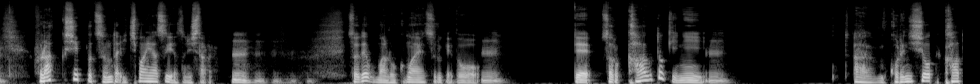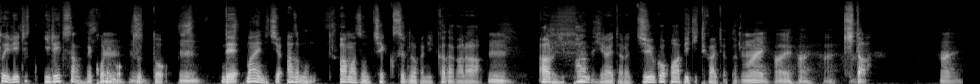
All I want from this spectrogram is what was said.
ん。フラッグシップ積んだ一番安いやつにしたのよ。うん。うん。それでもまあ6万円するけど、うん。で、その買う時に、うん。あ、これにしようってカート入れて、入れてたのね、これをうんうんずっと。うん。で、毎日アマゾン、アマゾンチェックするのが日課だから、うん。ある日パンって開いたら15%引きって書いてあったの。はい。はい。はい。はい。来た。はい。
